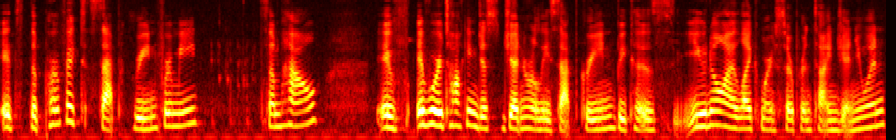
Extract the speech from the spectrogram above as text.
it's the perfect sap green for me somehow. If, if we're talking just generally sap green, because you know I like my Serpentine Genuine,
